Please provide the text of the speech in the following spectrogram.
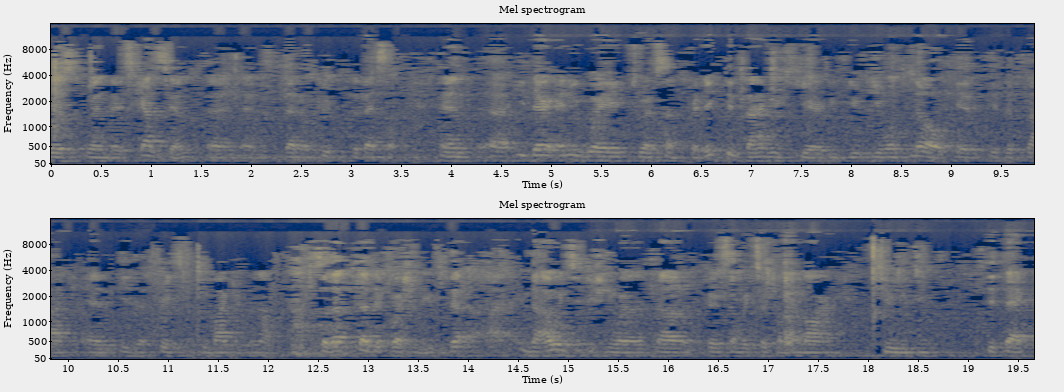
worse when there's calcium and, and then occlude the vessel. And uh, is there any way to have some predictive value here? You, you won't know if, the plaque uh, is at risk to migrate or not. So that, that's the question. I, in our institution, we're now doing some research on MR to, to detect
